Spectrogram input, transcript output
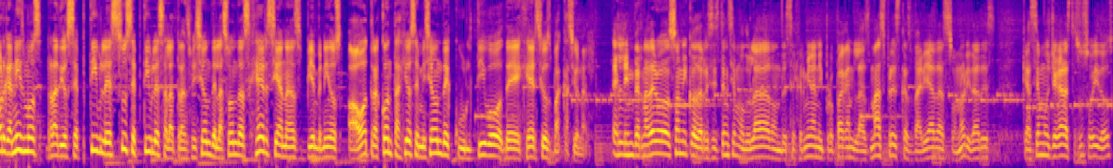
Organismos radioceptibles susceptibles a la transmisión de las ondas hercianas, bienvenidos a otra contagiosa emisión de Cultivo de Ejercios Vacacional. El invernadero sónico de resistencia modulada donde se germinan y propagan las más frescas variadas sonoridades que hacemos llegar hasta sus oídos.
